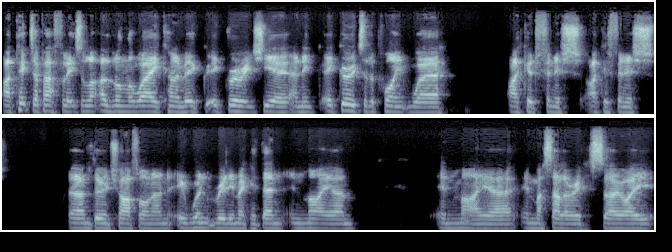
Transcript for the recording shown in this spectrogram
I picked up athletes along the way. Kind of it, it grew each year, and it, it, grew to the point where I could finish. I could finish um, doing triathlon, and it wouldn't really make a dent in my um, in my uh, in my salary. So I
